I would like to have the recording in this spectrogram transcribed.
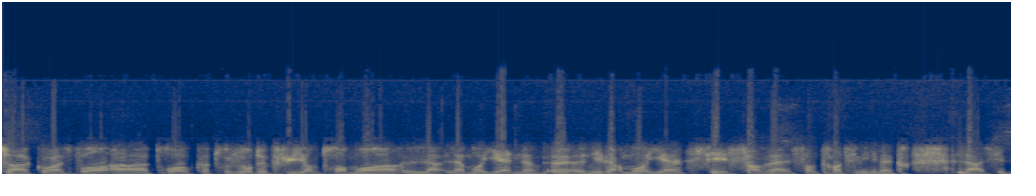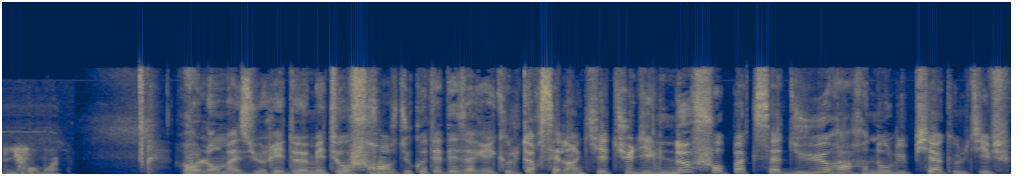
Ça correspond à trois ou quatre jours de pluie en trois mois. La, la moyenne, euh, un hiver moyen, c'est 120-130 mm. Là, c'est 10 fois moins. Roland Mazuri de Météo France, du côté des agriculteurs, c'est l'inquiétude. Il ne faut pas que ça dure. Arnaud Lupia cultive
